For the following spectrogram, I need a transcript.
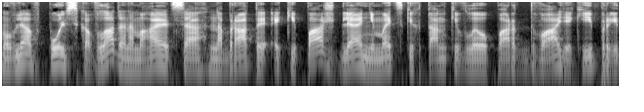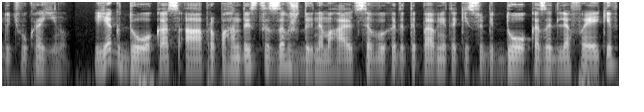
Мовляв, польська влада намагається набрати екіпаж для німецьких танків Леопард 2 які прийдуть в Україну як доказ, а пропагандисти завжди намагаються вигадати певні такі собі докази для фейків.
